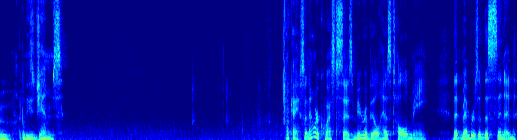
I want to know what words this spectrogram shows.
Ooh, look at all these gems. Okay, so now our quest says Mirabelle has told me that members of the Synod,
